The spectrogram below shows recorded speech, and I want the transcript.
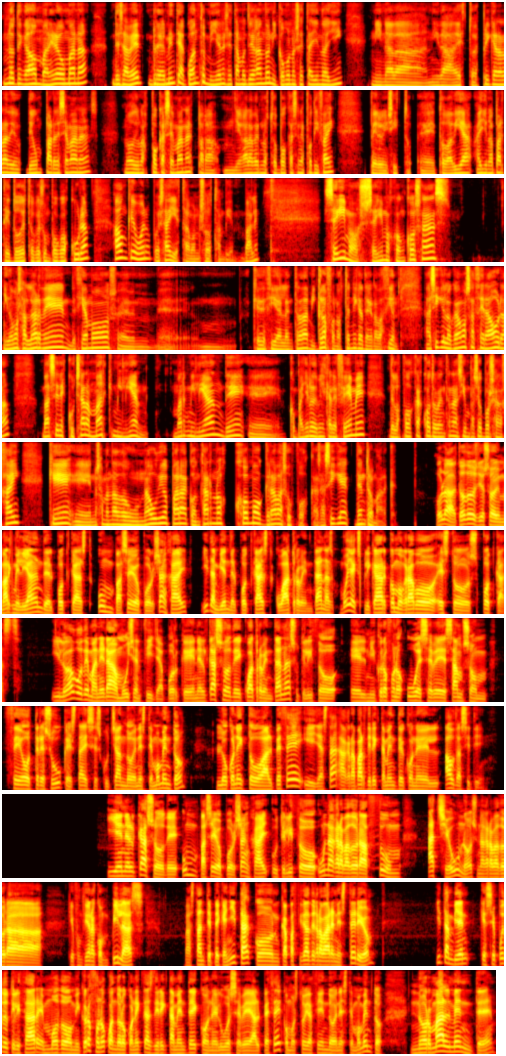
no tengamos manera humana de saber realmente a cuántos millones estamos llegando, ni cómo nos está yendo allí, ni nada, ni nada de esto. Explicar ahora de, de un par de semanas, ¿no? de unas pocas semanas para llegar a ver nuestro podcast en Spotify, pero insisto, eh, todavía hay una parte de todo esto que es un poco oscura, aunque bueno, pues ahí estamos nosotros también, ¿vale? Seguimos, seguimos con cosas y vamos a hablar de, decíamos, eh, eh, ¿qué decía? La entrada, micrófonos, técnicas de grabación. Así que lo que vamos a hacer ahora va a ser escuchar a Mark Milian, Mark Milian, de eh, compañero de Milcar FM, de los podcasts Cuatro Ventanas y un paseo por Shanghai, que eh, nos ha mandado un audio para contarnos cómo graba sus podcasts. Así que, dentro Mark. Hola a todos, yo soy Mark Milian del podcast Un paseo por Shanghai y también del podcast Cuatro Ventanas. Voy a explicar cómo grabo estos podcasts. Y lo hago de manera muy sencilla, porque en el caso de Cuatro Ventanas utilizo el micrófono USB Samsung CO3U que estáis escuchando en este momento, lo conecto al PC y ya está, a grabar directamente con el Audacity. Y en el caso de un paseo por Shanghai, utilizo una grabadora Zoom H1, es una grabadora que funciona con pilas, bastante pequeñita, con capacidad de grabar en estéreo, y también que se puede utilizar en modo micrófono cuando lo conectas directamente con el USB al PC, como estoy haciendo en este momento. Normalmente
